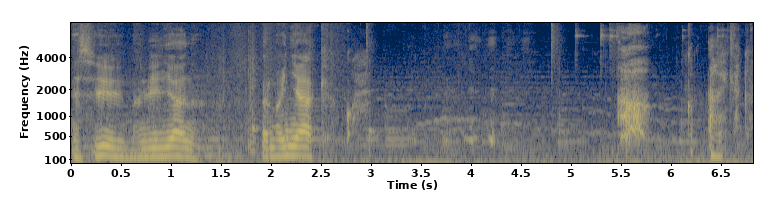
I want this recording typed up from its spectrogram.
Mais si, Mme Liliane, Mme Rignac. Ah oui, d'accord.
